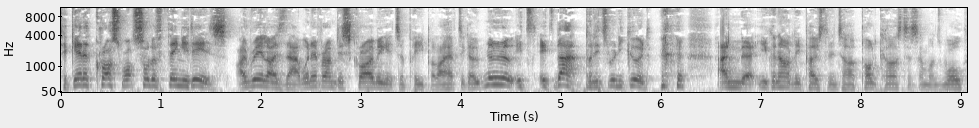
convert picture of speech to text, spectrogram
to get across what sort of thing it is. I realise that whenever I'm describing it to people, I have to go, no, no, no, it's, it's that, but it's really good. and uh, you can hardly post an entire podcast to someone's wall.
